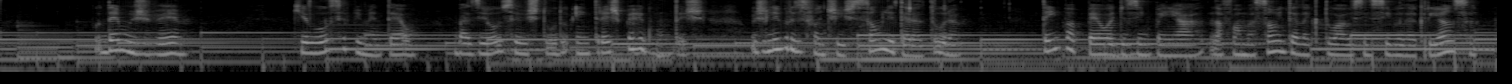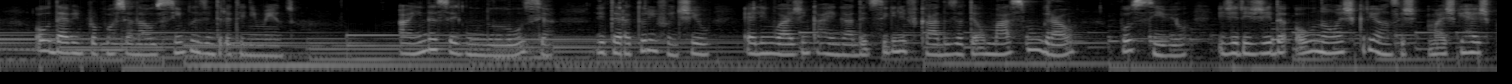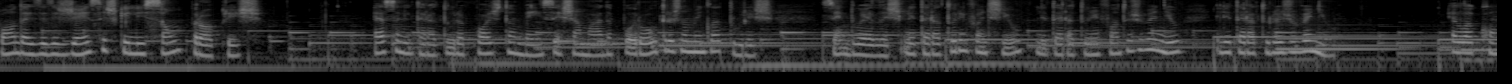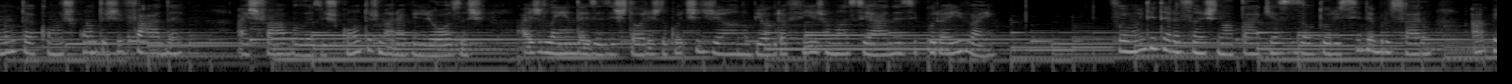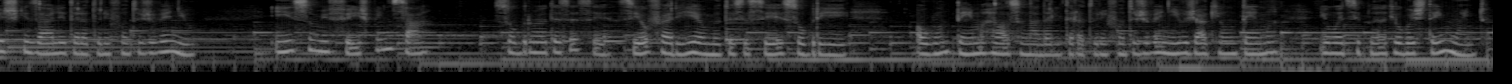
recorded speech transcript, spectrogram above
Podemos ver que Lúcia Pimentel baseou seu estudo em três perguntas. Os livros infantis são literatura? Tem papel a desempenhar na formação intelectual e sensível da criança? Ou devem proporcionar o simples entretenimento? Ainda segundo Lúcia, literatura infantil é linguagem carregada de significados até o máximo grau possível e dirigida ou não às crianças, mas que responda às exigências que lhes são próprias. Essa literatura pode também ser chamada por outras nomenclaturas, sendo elas literatura infantil, literatura infanto-juvenil e literatura juvenil. Ela conta com os contos de fada, as fábulas, os contos maravilhosos, as lendas, as histórias do cotidiano, biografias romanceadas e por aí vai. Foi muito interessante notar que esses autores se debruçaram a pesquisar a literatura infanto-juvenil. Isso me fez pensar sobre o meu TCC. Se eu faria o meu TCC sobre algum tema relacionado à literatura infanto-juvenil, já que é um tema e uma disciplina que eu gostei muito.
